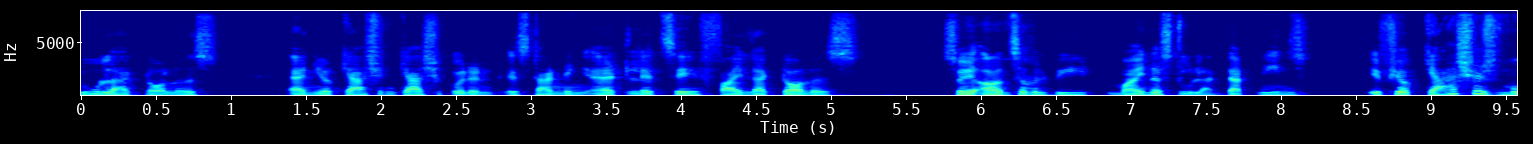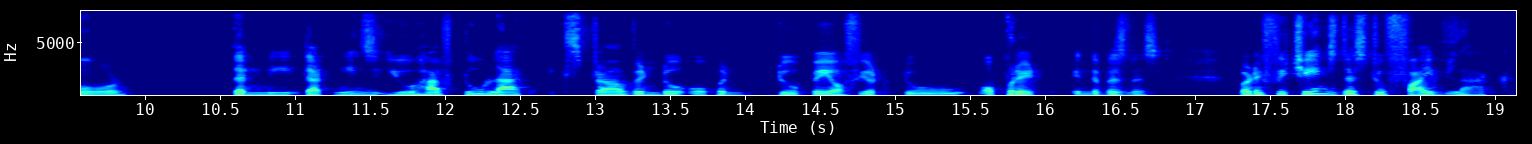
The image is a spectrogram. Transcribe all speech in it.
2 lakh dollars and your cash and cash equivalent is standing at let's say 5 lakh dollars. So your answer will be minus 2 lakh. That means if your cash is more then me that means you have 2 lakh extra window open to pay off your to operate in the business. But if we change this to 5 lakh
